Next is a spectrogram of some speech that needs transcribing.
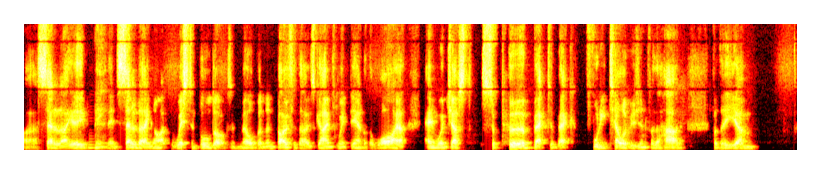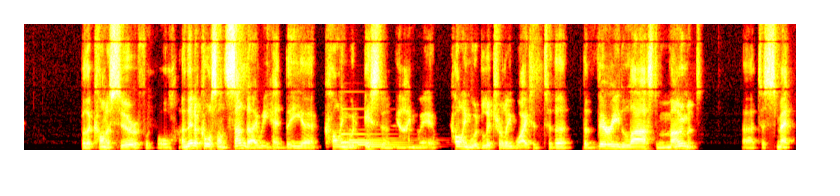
uh, Saturday evening, then Saturday night, the Western Bulldogs in Melbourne, and both of those games went down to the wire and were just superb back-to-back footy television for the hard, for the um, for the connoisseur of football. And then, of course, on Sunday we had the uh, Collingwood Essendon game where Collingwood literally waited to the the very last moment uh, to smat,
